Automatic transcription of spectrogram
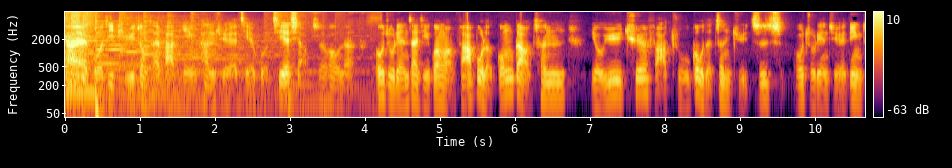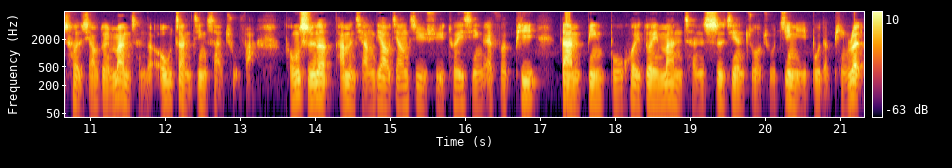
在国际体育仲裁法庭判决结果揭晓之后呢，欧足联在其官网发布了公告，称由于缺乏足够的证据支持，欧足联决定撤销对曼城的欧战禁赛处罚。同时呢，他们强调将继续推行 FP，但并不会对曼城事件做出进一步的评论。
